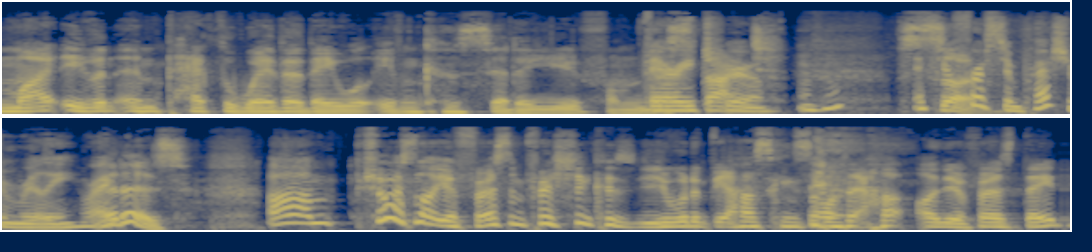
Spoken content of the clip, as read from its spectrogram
might even impact whether they will even consider you from the Very start. true. Mhm. It's So- your first impression, really, right? It is. I'm sure it's not your first impression because you wouldn't be asking someone out on your first date,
